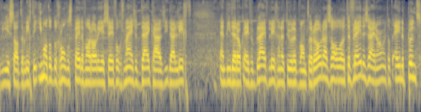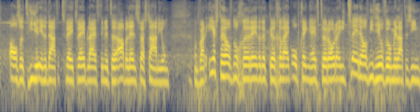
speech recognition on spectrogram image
wie is dat? Er ligt er iemand op de grond, een speler van Roda JC. Volgens mij is het Dijkhuis die daar ligt. En die daar ook even blijft liggen natuurlijk. Want Roda zal tevreden zijn hoor. Met dat ene punt als het hier inderdaad 2-2 blijft in het Abelensra stadion. Want waar de eerste helft nog redelijk gelijk opging... heeft Roda in die tweede helft niet heel veel meer laten zien.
